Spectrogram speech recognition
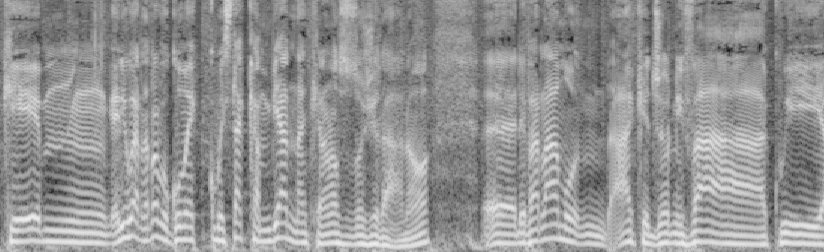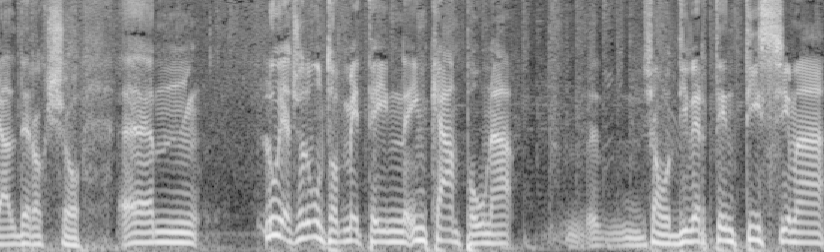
che mh, riguarda proprio come, come sta cambiando anche la nostra società, no? Eh, ne parlavamo mh, anche giorni fa qui al The Rock Show. Ehm, lui a un certo punto mette in, in campo una diciamo divertentissima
